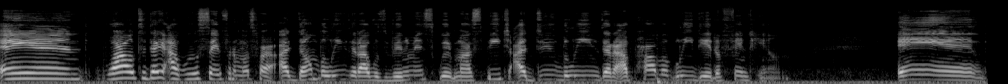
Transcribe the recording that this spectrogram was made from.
And while today I will say for the most part, I don't believe that I was venomous with my speech, I do believe that I probably did offend him. And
